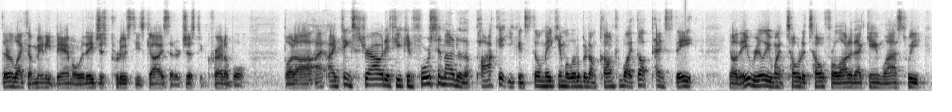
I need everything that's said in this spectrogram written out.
they're like a mini Bama where they just produce these guys that are just incredible. But uh, I, I, think Stroud, if you can force him out of the pocket, you can still make him a little bit uncomfortable. I thought Penn State, you know, they really went toe to toe for a lot of that game last week.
